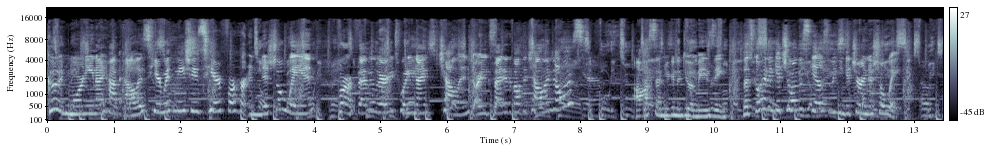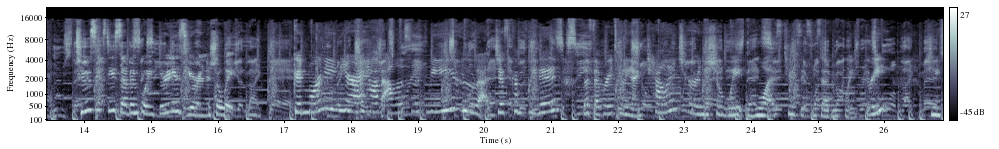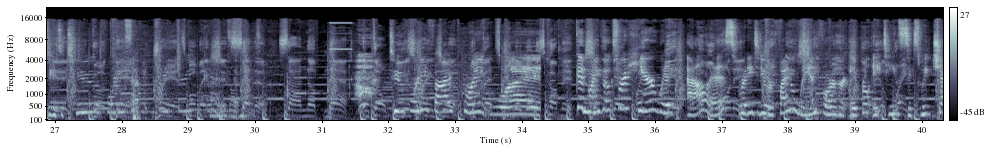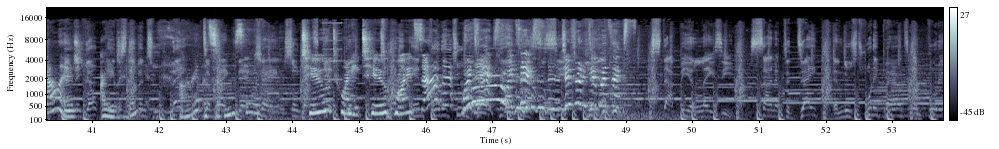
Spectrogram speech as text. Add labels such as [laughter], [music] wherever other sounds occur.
Good morning. I have Alice here with me. She's here for her initial weigh-in for our February 29th challenge. Are you excited about the challenge, Alice? Awesome. You're going to do amazing. Let's go ahead and get you on the scale so we can get your initial weight. Okay. 267.3 is your initial weight. Good morning. Here I have Alice with me, uh, just completed the February 29th challenge. Her initial weight was 267.3. She needs to get to 247.3. [gasps] 245.1. Good morning, folks. We're here with Alice, ready to do her final win for her April 18th six week challenge. Are you ready? All right, let's on the scale. 222.7. Point six. Six. day and lose 20 pounds in 40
